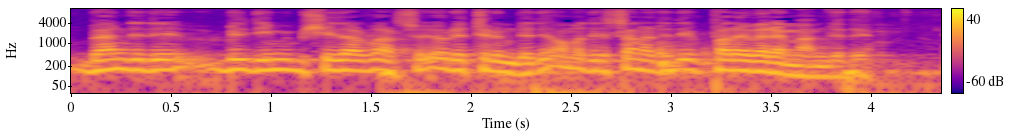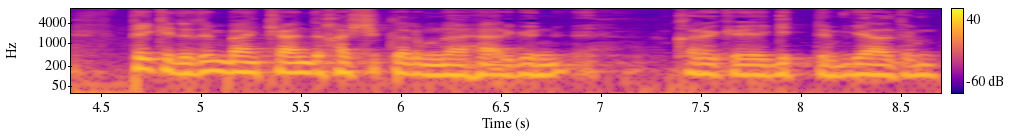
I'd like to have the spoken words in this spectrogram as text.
ben dedi bildiğim bir şeyler varsa öğretirim dedi ama dedi sana dedi para veremem dedi. Peki dedim ben kendi haşlıklarımla her gün Karaköy'e gittim geldim.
